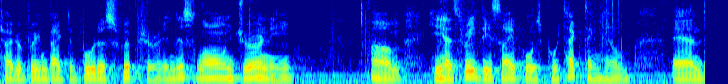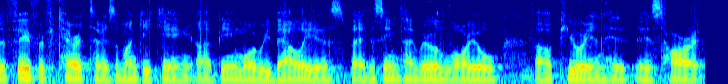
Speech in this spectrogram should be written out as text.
try to bring back the Buddha scripture. In this long journey, um, he had three disciples protecting him. And the favorite character is the Monkey King, uh, being more rebellious, but at the same time very loyal, uh, pure in his, his heart,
